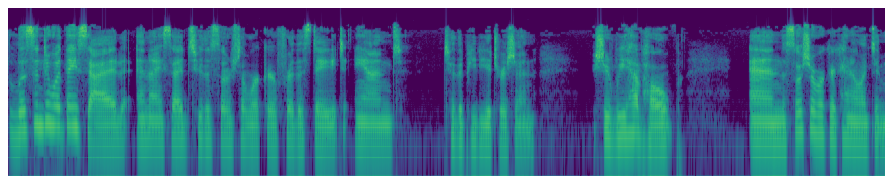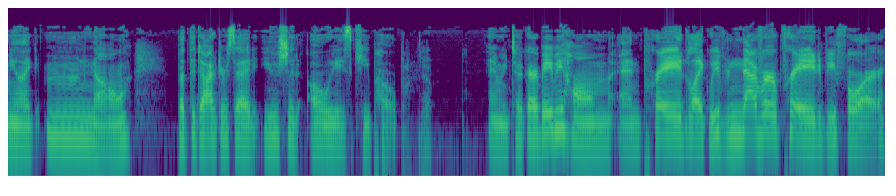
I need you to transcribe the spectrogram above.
listened to what they said, and I said to the social worker for the state and to the pediatrician, "Should we have hope?" And the social worker kind of looked at me like, mm, "No," but the doctor said, "You should always keep hope." Yep. And we took our baby home and prayed like we've never prayed before.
